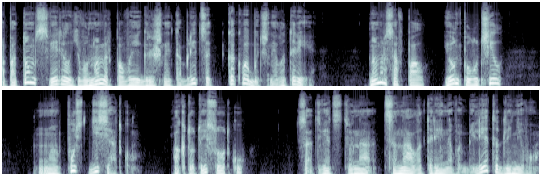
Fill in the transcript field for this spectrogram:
а потом сверил его номер по выигрышной таблице, как в обычной лотерее. Номер совпал, и он получил, ну, пусть десятку, а кто-то и сотку. Соответственно, цена лотерейного билета для него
